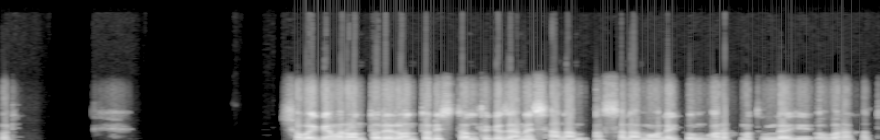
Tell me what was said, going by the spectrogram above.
করি। সবাইকে আমার অন্তরের অন্তরস্থল থেকে জানাই সালাম আসসালামু আলাইকুম আ রহমতুল্লাহি ওবরাকাতু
